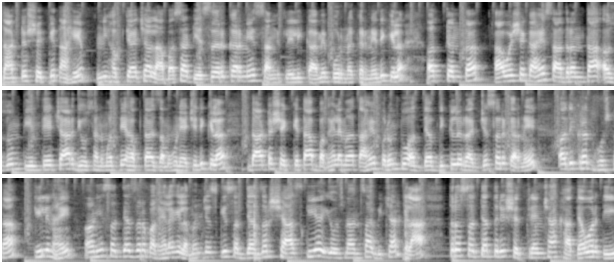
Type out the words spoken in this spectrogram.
दाट शक्यता आहे. आणि हप्त्याच्या लाभासाठी सरकारने सांगितलेली कामे पूर्ण करणे देखील अत्यंत आवश्यक आहे. साधारणतः अजून तीन ते चार दिवसांमध्ये हप्ता जमा होण्याची देखील दाट शक्यता बघायला मिळत आहे. परंतु अद्याप देखील राज्य सरकारने अधिकृत घोषणा केली नाही. आणि सध्या जर बघायला गेलं म्हणजेच की सध्या जर शासकीय योजनांचा विचार केला तर सध्या तरी शेतकऱ्यांच्या खात्यावरती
